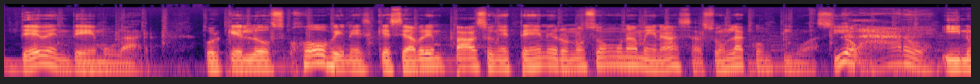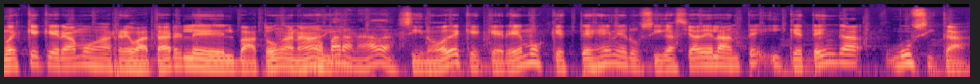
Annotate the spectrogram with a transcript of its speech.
deben de emular. Porque los jóvenes que se abren paso en este género no son una amenaza, son la continuación. Claro. Y no es que queramos arrebatarle el batón a nadie. para nada. Sino de que queremos que este género siga hacia adelante y que tenga música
